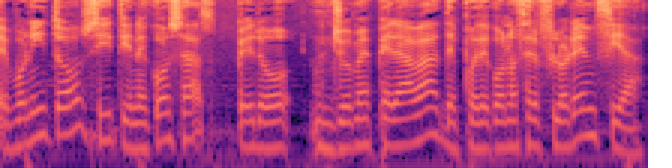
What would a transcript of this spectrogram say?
Es bonito, sí, tiene cosas, pero yo me esperaba, después de conocer Florencia,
